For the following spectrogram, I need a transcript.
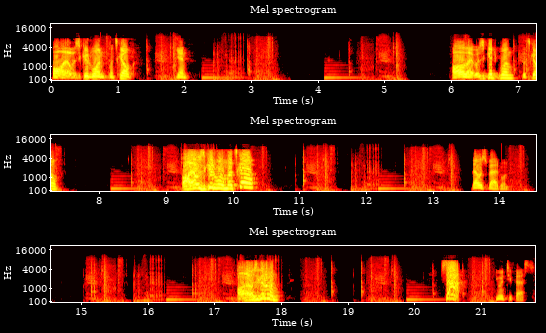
Oh, that was a good one. Let's go. Again. Oh, that was a good one. Let's go. Oh, that was a good one. Let's go. That was a bad one. Oh, that was a good one. Stop! You went too fast.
